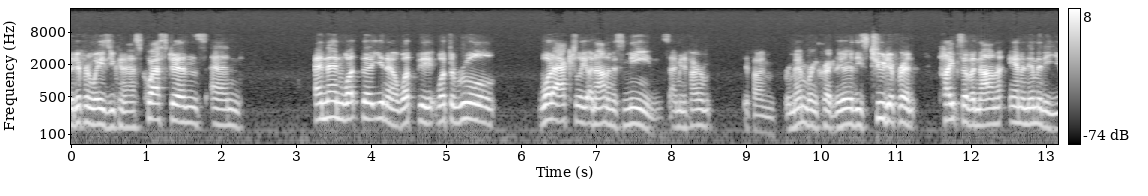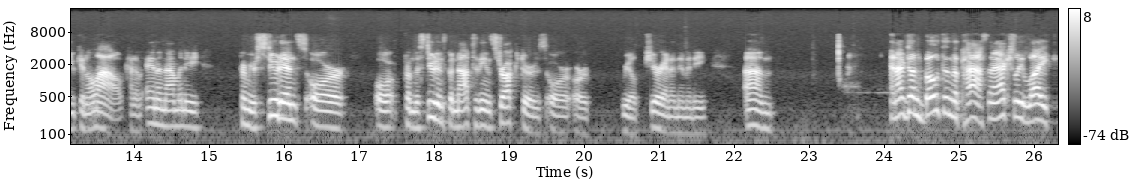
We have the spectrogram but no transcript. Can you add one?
the different ways you can ask questions and and then what the you know what the what the rule what actually anonymous means. I mean, if I if I'm remembering correctly, there are these two different types of anon- anonymity you can allow, kind of anonymity from your students or or from the students, but not to the instructors, or or real pure anonymity. Um, and I've done both in the past, and I actually like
